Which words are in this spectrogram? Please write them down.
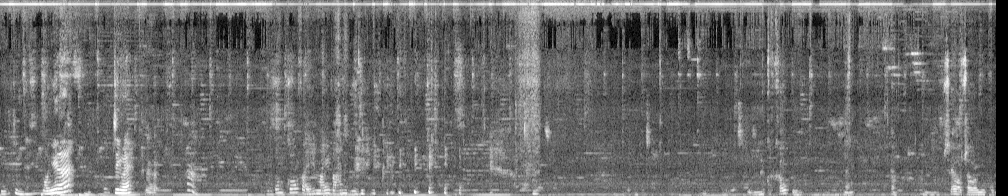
กูก็กินได้บอกงี้นะ จริงไหมแต่ต้องก็ไฟให้ไม้บ้านเลยถึงนึกก็เข้าถึงนั่นอะอืมเซลล์ซอยอยู่ผม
